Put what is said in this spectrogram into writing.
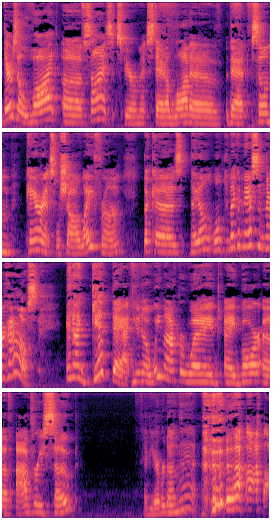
there's a lot of science experiments that a lot of that some parents will shy away from because they don't want to make a mess in their house. And I get that. You know, we microwaved a bar of ivory soap. Have you ever done that?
